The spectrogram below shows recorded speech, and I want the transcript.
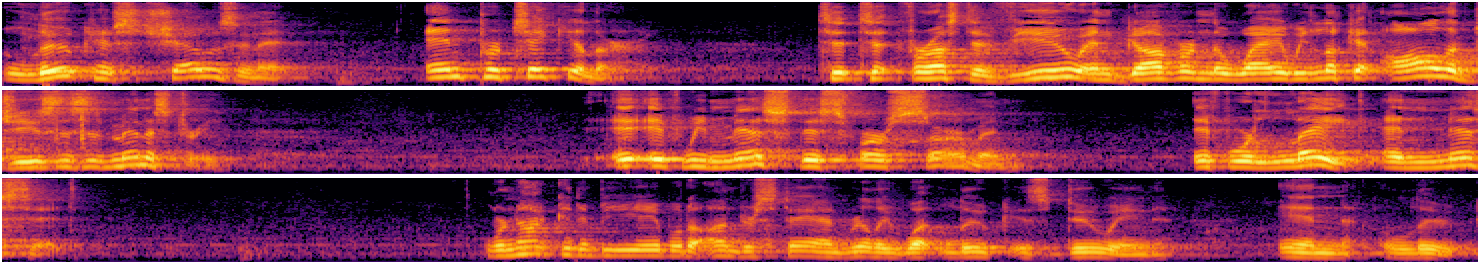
Luke has chosen it in particular to, to, for us to view and govern the way we look at all of Jesus' ministry. If we miss this first sermon, if we're late and miss it, we're not going to be able to understand really what Luke is doing in Luke.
